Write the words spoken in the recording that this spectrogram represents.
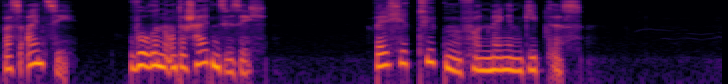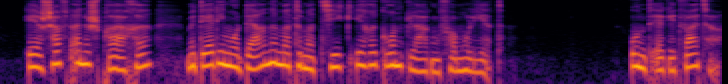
Was eint sie? Worin unterscheiden sie sich? Welche Typen von Mengen gibt es? Er schafft eine Sprache, mit der die moderne Mathematik ihre Grundlagen formuliert. Und er geht weiter.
